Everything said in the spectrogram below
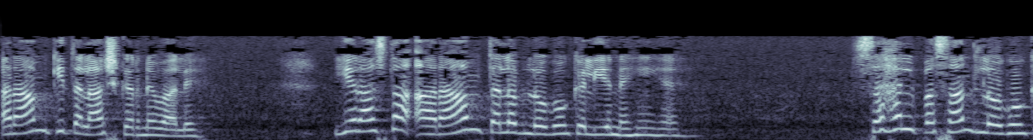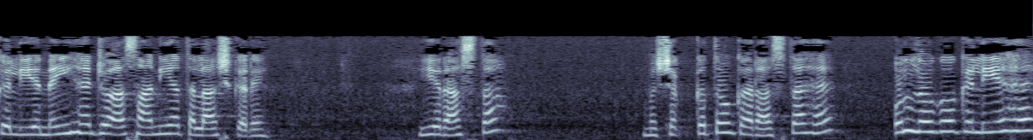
آرام کی تلاش کرنے والے۔ یہ راستہ آرام طلب لوگوں کے لیے نہیں ہے۔ سہل پسند لوگوں کے لیے نہیں ہے جو آسانیاں تلاش کریں۔ یہ راستہ مشقتوں کا راستہ ہے، ان لوگوں کے لیے ہے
